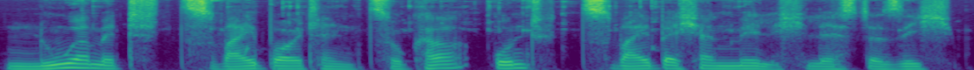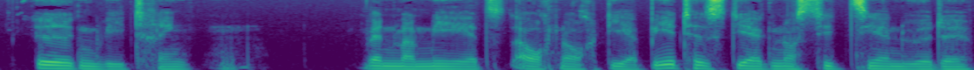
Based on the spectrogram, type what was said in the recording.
Nur mit zwei Beuteln Zucker und zwei Bechern Milch lässt er sich irgendwie trinken. Wenn man mir jetzt auch noch Diabetes diagnostizieren würde,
